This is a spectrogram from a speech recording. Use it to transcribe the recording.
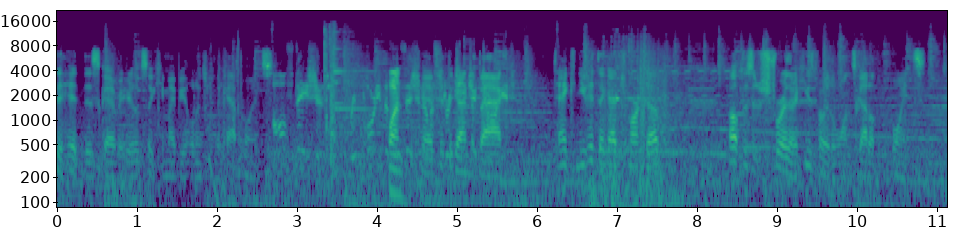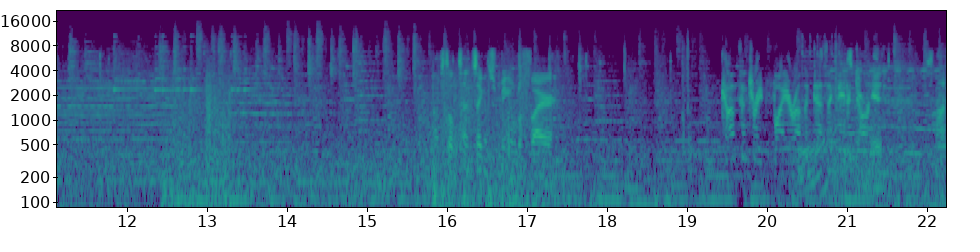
To hit this guy over here. Looks like he might be holding some of the cap points. All stations, reporting the One. position Okay, of hit the guy in the back. target. Tank, can you hit that guy just marked up? Oh, there's a destroyer there. He's probably the one that's got all the points. I'm still 10 seconds from being able to fire. Concentrate fire on the designated gonna target. hit. It's not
